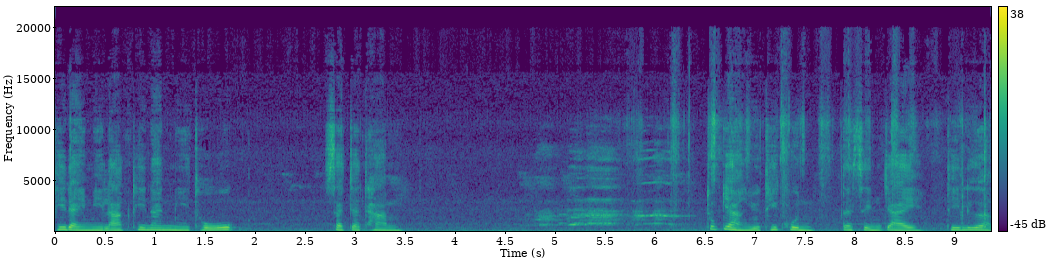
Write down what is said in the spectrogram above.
ที่ใดมีรักที่นั่นมีทุกข์สัจธรรม ทุกอย่างอยู่ที่คุณตัดสินใจที่เลือก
